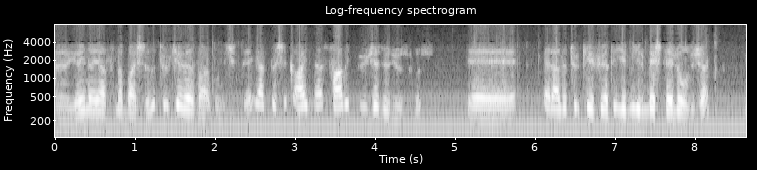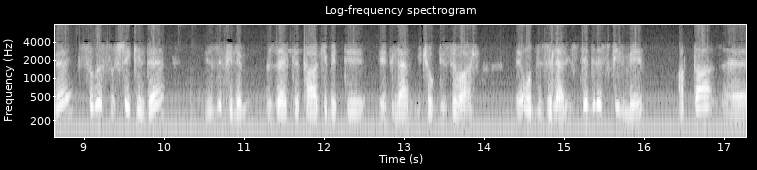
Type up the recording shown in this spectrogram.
e, yayın hayatına başladı. Türkiye'de var bunun içinde. Yaklaşık ayda sabit bir ücret ödüyorsunuz. Ee, herhalde Türkiye fiyatı 20-25 TL olacak ve sınırsız şekilde dizi film özellikle takip ettiği edilen birçok dizi var. E, o diziler istediğiniz filmi hatta e,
